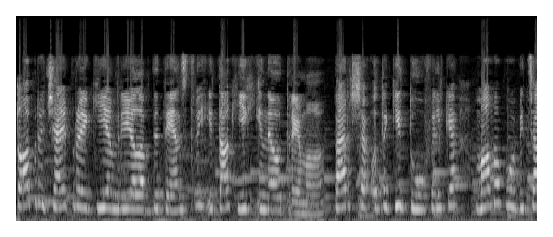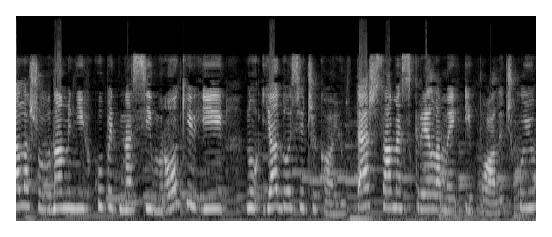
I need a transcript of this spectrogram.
Топ речей, про які я мріяла в дитинстві, і так їх і не отримала. Перше, отакі туфельки. Мама пообіцяла, що вона мені їх купить на 7 років, і ну я досі чекаю. Те ж саме з крилами і паличкою.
